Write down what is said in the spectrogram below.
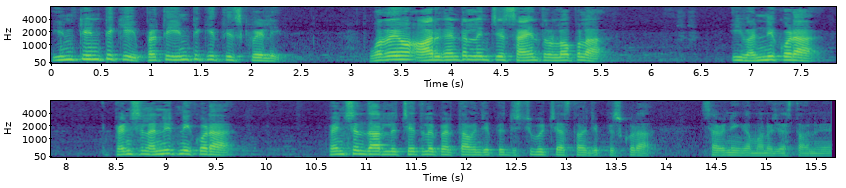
ఇంటింటికి ప్రతి ఇంటికి తీసుకువెళ్ళి ఉదయం ఆరు గంటల నుంచి సాయంత్రం లోపల ఇవన్నీ కూడా పెన్షన్ అన్నింటినీ కూడా పెన్షన్దారులు చేతిలో పెడతామని చెప్పి డిస్ట్రిబ్యూట్ చేస్తామని చెప్పేసి కూడా సవినీయంగా మనం చేస్తామని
